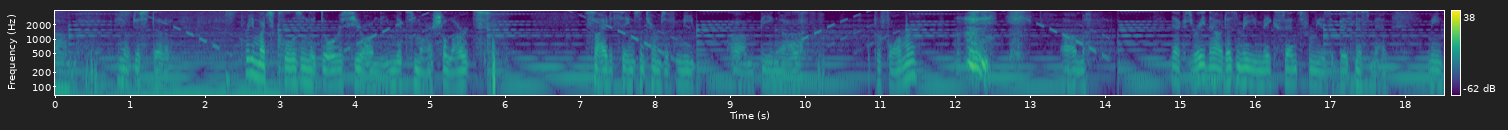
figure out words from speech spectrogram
um, you know, just uh, pretty much closing the doors here on the mixed martial arts side of things in terms of me um, being a, a performer. um, yeah, because right now it doesn't make sense for me as a businessman. I mean,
